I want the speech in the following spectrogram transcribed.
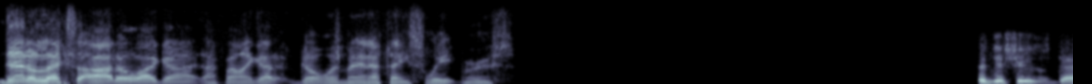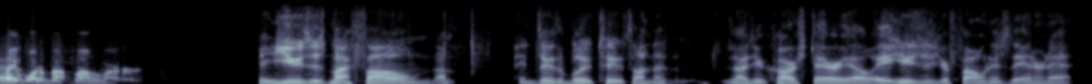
that Alexa Auto I got, I finally got it going, man. That thing's sweet, Bruce. It just uses data hey, what from about my phone. bird? It uses my phone um, and through the Bluetooth on the on your car stereo. It uses your phone as the internet.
